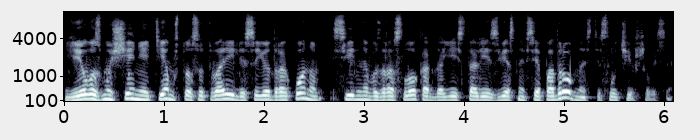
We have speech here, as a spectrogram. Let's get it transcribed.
Ее возмущение тем, что сотворили с ее драконом, сильно возросло, когда ей стали известны все подробности случившегося.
